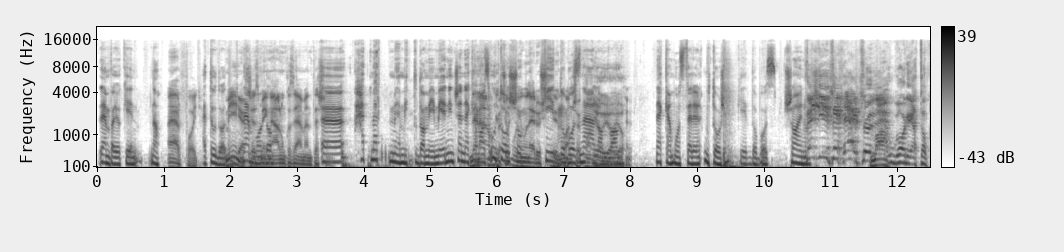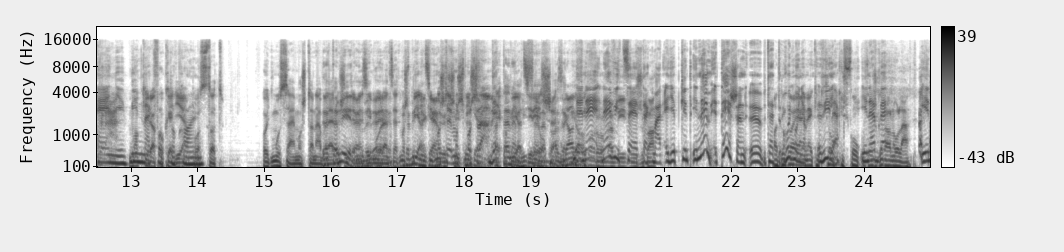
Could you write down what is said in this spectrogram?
Nem vagyok én. Na. Elfogy. Hát tudod, Miért nem ez még mondom. nálunk az elmentes? Ö, hát mert, mert mit tudom én, miért nincsen nekem De az utolsó két doboz van. nálam Jó, jó, jó. van. Nekem hozta el utolsó két doboz. Sajnos. Vegyétek el tőle, ugorjatok. Ennyi. Mind meg kirakok egy fogtok ilyen halni. posztot hogy muszáj mostanában erősíteni az nem- immunrendszert. Most piaci, most, most, most rámegyek De a piaci De ne, ne vicceltek már. Egyébként én nem, teljesen, ö, tehát Addig hogy mondjam, relax. Én, ebbe, granulát. én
